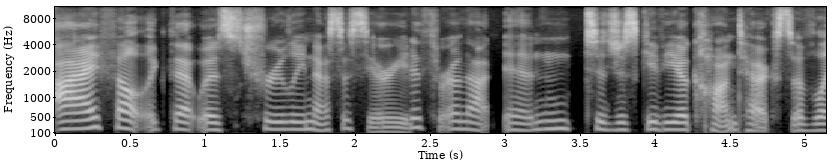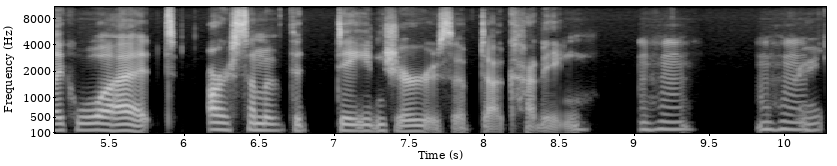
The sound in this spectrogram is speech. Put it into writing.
I felt like that was truly necessary to throw that in to just give you a context of, like, what are some of the dangers of duck hunting. Mhm. Mhm. Right.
